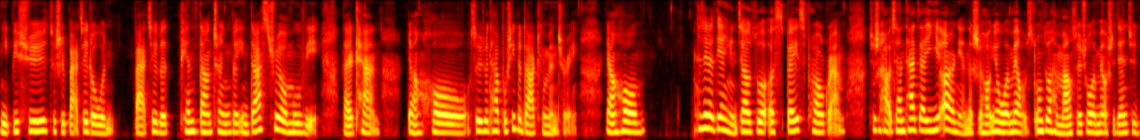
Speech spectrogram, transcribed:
你必须就是把这个文把这个片子当成一个 industrial movie 来看，然后所以说它不是一个 documentary，然后。他这个电影叫做《A Space Program》，就是好像他在一二年的时候，因为我也没有工作很忙，所以说我也没有时间去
